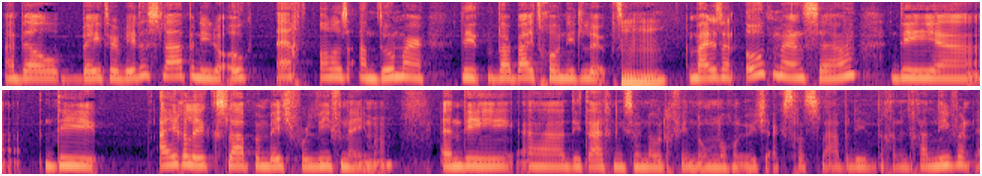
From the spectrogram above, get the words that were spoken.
eh, wel beter willen slapen. Die er ook echt alles aan doen. Maar die, waarbij het gewoon niet lukt. Mhm. Maar er zijn ook mensen die, eh, die eigenlijk slapen een beetje voor lief nemen. En die, die het eigenlijk niet zo nodig vinden om nog een uurtje extra te slapen. Die, die gaan liever een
